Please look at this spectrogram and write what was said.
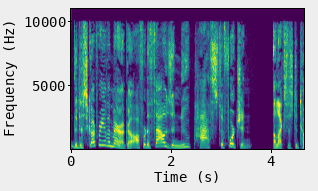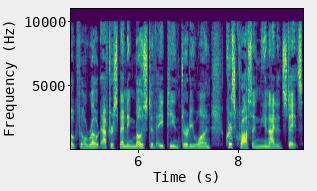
The discovery of America offered a thousand new paths to fortune, Alexis de Tocqueville wrote after spending most of 1831 crisscrossing the United States,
